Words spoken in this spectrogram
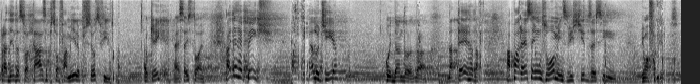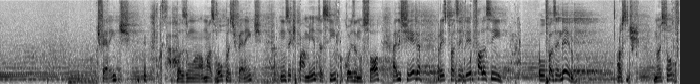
para dentro da sua casa, para sua família, para os seus filhos. Ok? Essa é a história. Aí de repente, um belo dia, cuidando da, da terra, da... aparecem uns homens vestidos assim, de uma família diferente, capas, uma, umas roupas diferentes, uns equipamentos assim, coisa no solo. Aí ele chega para esse fazendeiro e fala assim: Ô fazendeiro, é nós somos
